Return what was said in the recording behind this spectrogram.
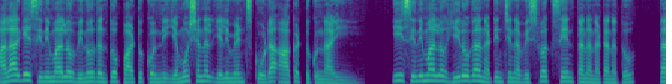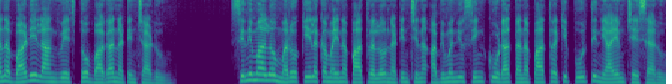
అలాగే సినిమాలో వినోదంతో పాటు కొన్ని ఎమోషనల్ ఎలిమెంట్స్ కూడా ఆకట్టుకున్నాయి. ఈ సినిమాలో హీరోగా నటించిన విశ్వక్ సేన్ తన నటనతో తన బాడీ లాంగ్వేజ్తో బాగా నటించాడు. సినిమాలో మరో కీలకమైన పాత్రలో నటించిన అభిమన్యు సింగ్ కూడా తన పాత్రకి పూర్తి న్యాయం చేశారు.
